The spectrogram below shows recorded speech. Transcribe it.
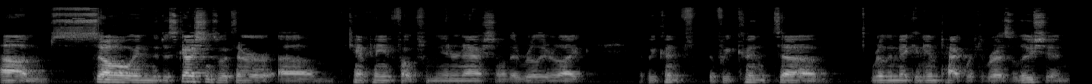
Um, so in the discussions with our um, campaign folks from the international, they really were like, if we couldn't, if we couldn't uh, really make an impact with the resolution,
